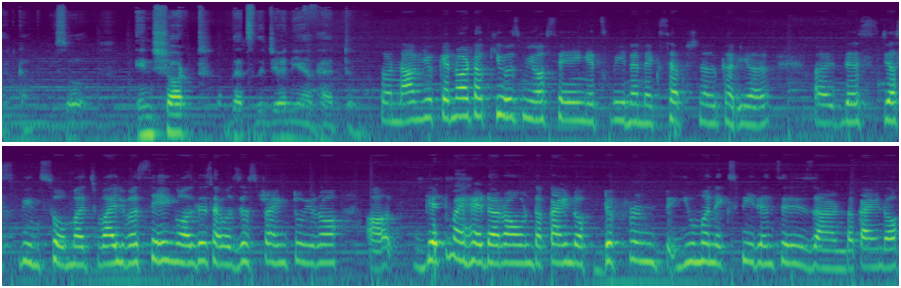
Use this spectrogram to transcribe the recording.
that company. So, in short, that's the journey I've had till now. So now you cannot accuse me of saying it's been an exceptional career. Uh, there's just been so much. While you were saying all this, I was just trying to, you know, uh, get my head around the kind of different human experiences and the kind of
